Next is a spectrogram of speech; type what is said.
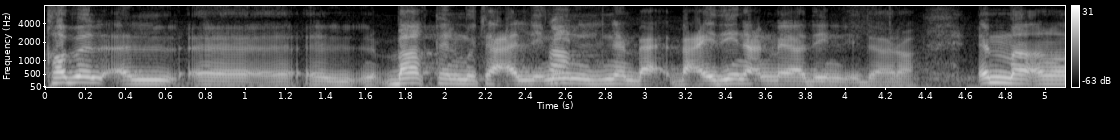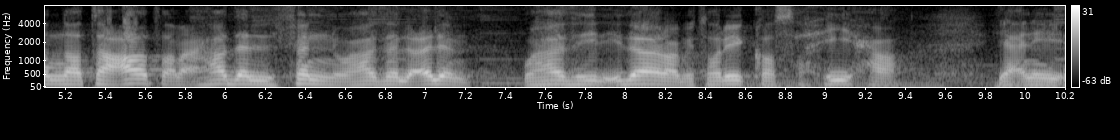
قبل آه، باقي المتعلمين اللي بعيدين عن ميادين الإدارة، إما أن نتعاطى مع هذا الفن وهذا العلم وهذه الإدارة بطريقة صحيحة يعني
